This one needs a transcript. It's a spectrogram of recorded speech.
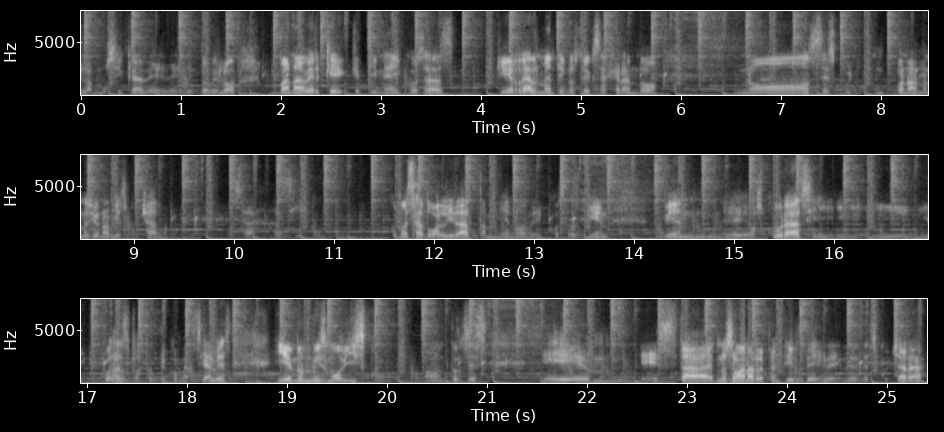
la música de, de, Toby Law, van a ver que, tiene ahí cosas que realmente, y no estoy exagerando, no se escucha, bueno, al menos yo no había escuchado, O sea, así como, como esa dualidad también, ¿no? De cosas bien bien eh, oscuras y, cosas bastante comerciales y en un mismo disco. Entonces, eh, no se van a arrepentir de, escuchar a,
